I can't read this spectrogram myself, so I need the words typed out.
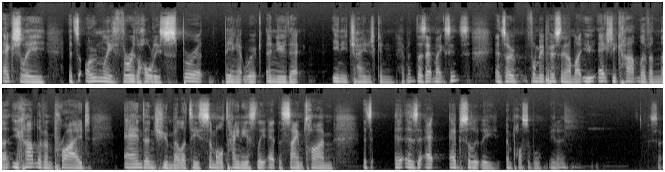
actually it's only through the Holy Spirit being at work in you that any change can happen. Does that make sense? And so for me personally, I'm like, you actually can't live in the, you can't live in pride and in humility simultaneously at the same time. It's, it is a- absolutely impossible, you know? So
